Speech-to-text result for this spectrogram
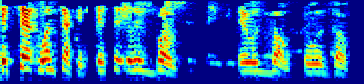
It said, one second, it, said- it was both. It was both. It was both.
